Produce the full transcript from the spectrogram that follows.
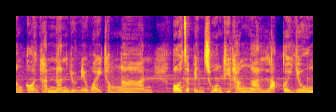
มังกรท่านนั้นอยู่ในวัยทำงาน ก็จะเป็นช่วงที่ทั้งงานหลักก็ยุ่ง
